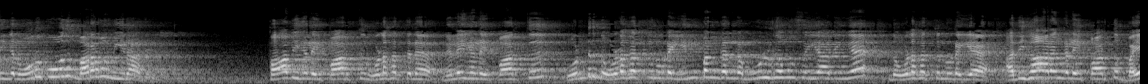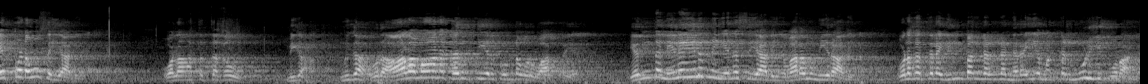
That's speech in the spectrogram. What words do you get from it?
நீங்கள் ஒருபோதும் வரவும் மீறாதீர்கள். பாவிகளை பார்த்து உலகத்துல நிலைகளை பார்த்து ஒன்று இந்த உலகத்தினுடைய இன்பங்கள்ல மூழ்கவும் செய்யாதீங்க இந்த உலகத்தினுடைய அதிகாரங்களை பார்த்து பயப்படவும் செய்யாதீங்க. ஒலா மிக மிக ஒரு ஆழமான கருத்தியல் கொண்ட ஒரு வார்த்தை அது. எந்த நிலையிலும் நீங்க என்ன செய்யாதீங்க? வரமும் மீறாதீங்க. உலகத்துல இன்பங்கள்ல நிறைய மக்கள் மூழ்கி போறாங்க.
